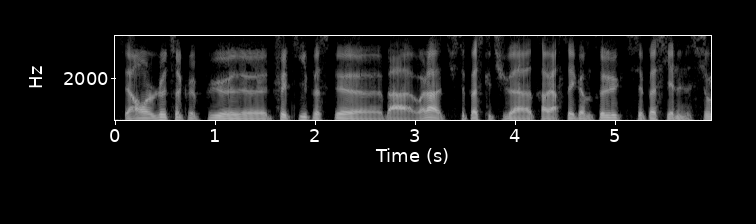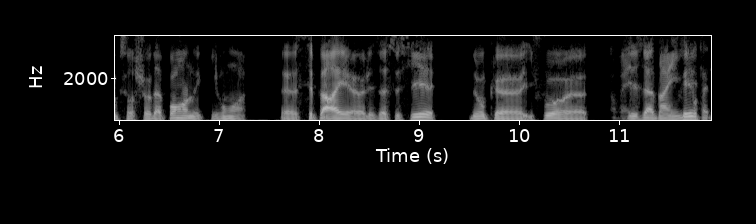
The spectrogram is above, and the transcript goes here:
c'est vraiment le truc le plus euh, tricky parce que euh, bah voilà, tu sais pas ce que tu vas traverser comme truc, tu sais pas s'il y a des décisions qui sont chaudes à prendre et qui vont euh, séparer les associés. Donc il faut déjà En fait,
